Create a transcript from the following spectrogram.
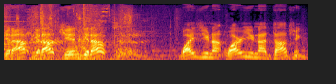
Get out, get out, Jin, get out. Why is you not why are you not dodging?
